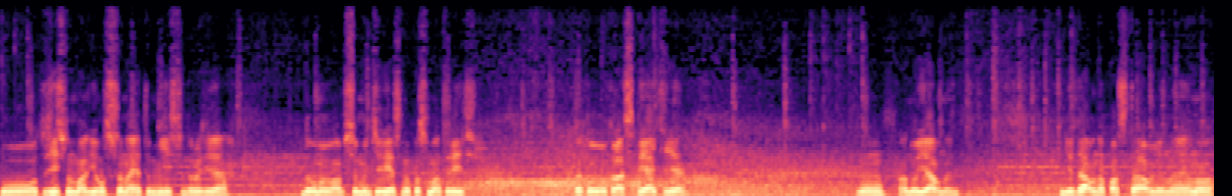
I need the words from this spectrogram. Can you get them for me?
Вот, здесь он молился на этом месте, друзья. Думаю, вам всем интересно посмотреть. Такое вот распятие. Ну, оно явно недавно поставленное, но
